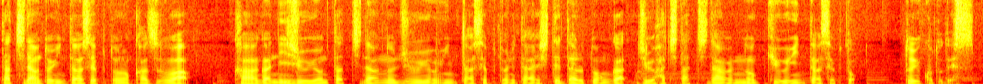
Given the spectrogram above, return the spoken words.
タッチダウンとインターセプトの数はカーが24タッチダウンの14インターセプトに対してダルトンが18タッチダウンの9インターセプトということです。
